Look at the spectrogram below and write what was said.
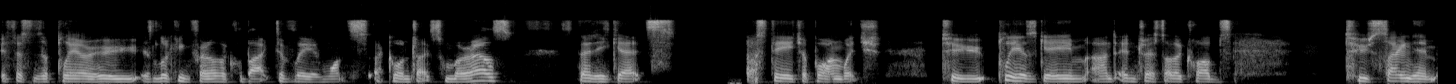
if this is a player who is looking for another club actively and wants a contract somewhere else, then he gets a stage upon which to play his game and interest other clubs to sign him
